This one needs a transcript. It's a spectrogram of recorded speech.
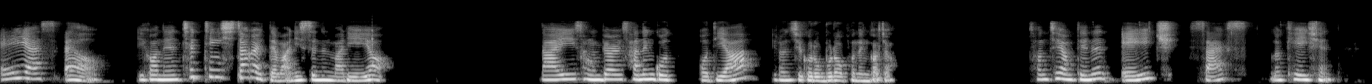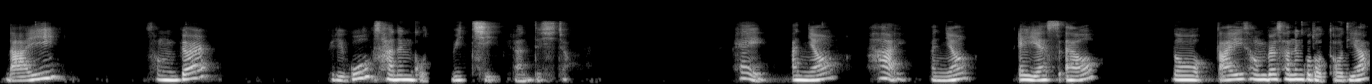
ASL. 이거는 채팅 시작할 때 많이 쓰는 말이에요. 나이, 성별, 사는 곳 어디야? 이런 식으로 물어보는 거죠. 전체 형태는 age, sex, location. 나이, 성별, 그리고 사는 곳, 위치라는 뜻이죠. Hey, 안녕. Hi, 안녕. ASL. 너 나이, 성별, 사는 곳 어디야?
